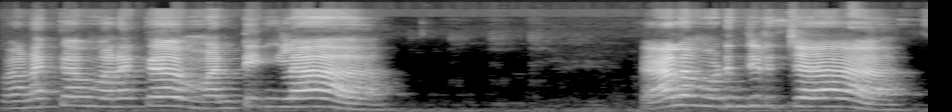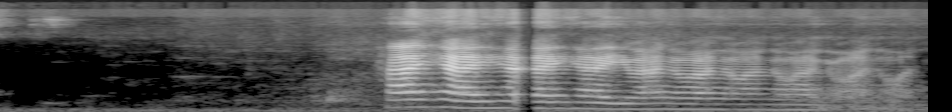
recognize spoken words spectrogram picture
வணக்கம் வணக்கம். வந்துட்டீங்களா? வேலை முடிஞ்சிடுச்சா? ஹாய் ஹாய் ஹாய் ஹாய் வாங்க வாங்க வாங்க வாங்க வாங்க வாங்க.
